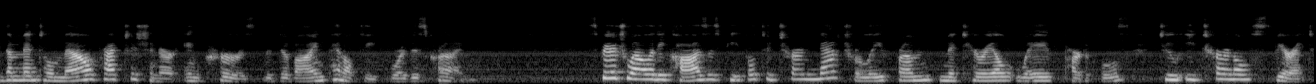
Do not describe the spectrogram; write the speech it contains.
the, mental malpractitioner incurs the divine penalty for this crime. Spirituality causes people to turn naturally from material wave particles to eternal spirit,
